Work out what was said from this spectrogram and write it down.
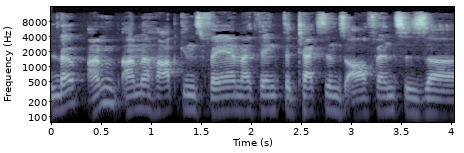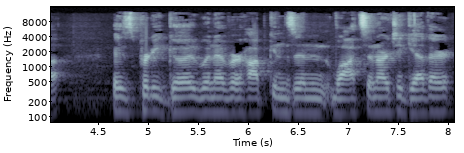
Nope, I'm I'm a Hopkins fan. I think the Texans' offense is uh, is pretty good whenever Hopkins and Watson are together,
